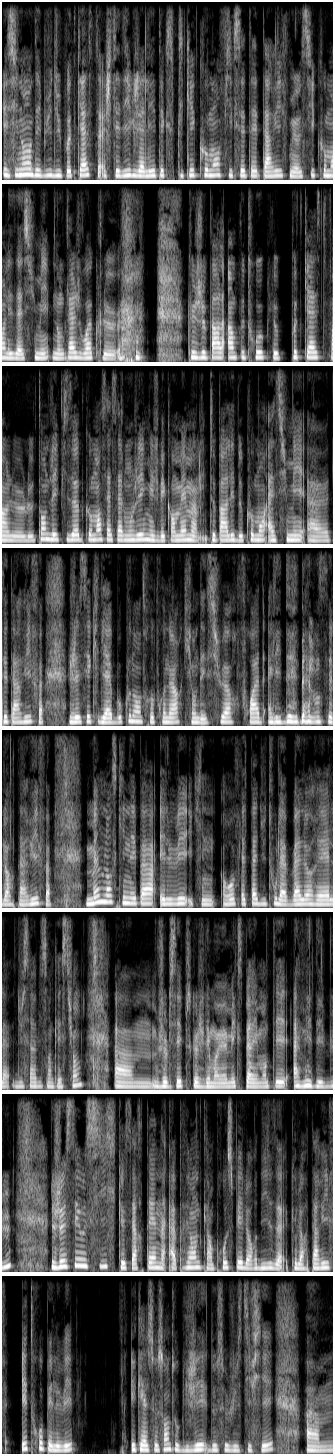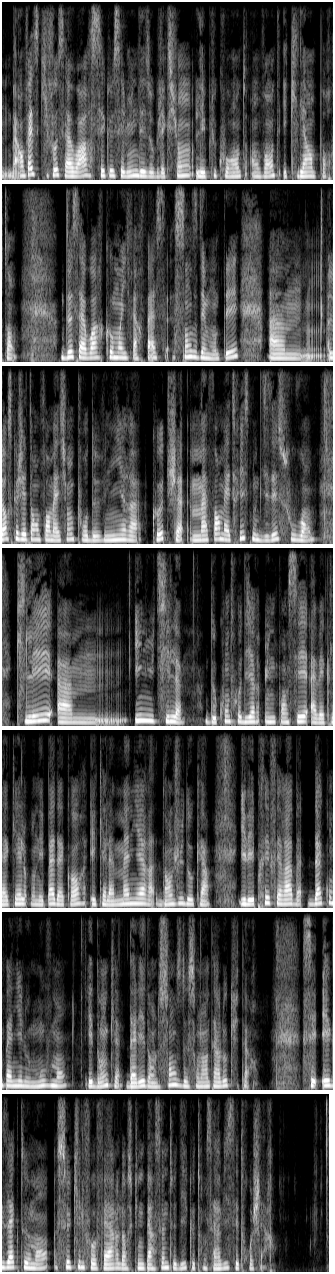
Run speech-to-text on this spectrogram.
Et sinon, au début du podcast, je t'ai dit que j'allais t'expliquer comment fixer tes tarifs, mais aussi comment les assumer. Donc là, je vois que le que je parle un peu trop, que le podcast, enfin le, temps de l'épisode commence à s'allonger, mais je vais quand même te parler de comment assumer euh, tes tarifs. Je sais qu'il y a beaucoup d'entrepreneurs qui ont des sueurs froides à l'idée d'annoncer leurs tarifs, même lorsqu'il n'est pas élevé et qui ne reflète pas du tout la valeur réelle du service en question. Euh, je le sais puisque je l'ai moi-même expérimenté à mes débuts. Je sais aussi que certaines appréhendent qu'un prospect leur dise que leur tarif est trop élevé et qu'elles se sentent obligées de se justifier. Euh, bah, en fait, ce qu'il faut savoir, c'est que c'est l'une des objections les plus courantes en vente et qu'il est important de savoir comment y faire face sans se démonter. Euh, lorsque j'étais en formation pour devenir coach, ma formatrice nous disait souvent qu'il est euh, inutile de contredire une pensée avec laquelle on n'est pas d'accord et qu'à la manière d'un judoka, il est préférable d'accompagner le mouvement et donc d'aller dans le sens de son interlocuteur. C'est exactement ce qu'il faut faire lorsqu'une personne te dit que ton service est trop cher.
